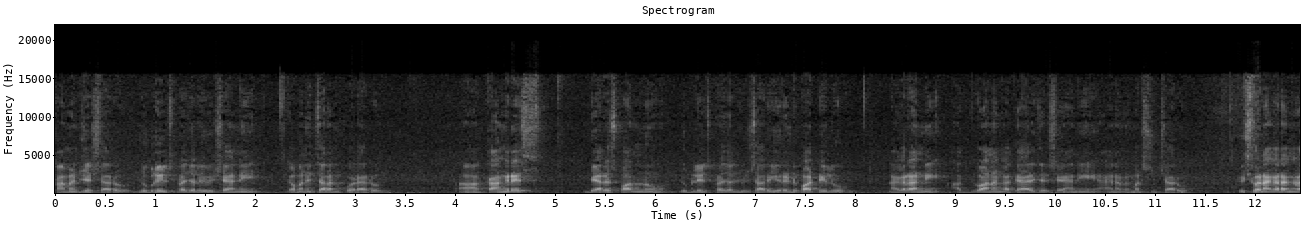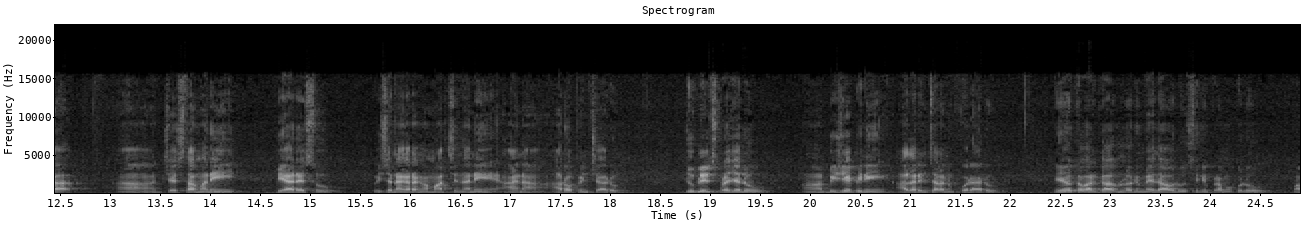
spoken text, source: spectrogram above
కామెంట్ చేశారు. జుబ్లీల్స్ ప్రజలు ఈ విషయాన్ని గమనించాలని కోరారు. కాంగ్రెస్ బీఆర్ఎస్ పాలనను జుబ్లీల్స్ ప్రజలు చూశారు. ఈ రెండు పార్టీలు నగరాన్ని అధ్వానంగా తయారు చేశాయని ఆయన విమర్శించారు. విశ్వనగరంగా చేస్తామని బీఆర్ఎస్ విశ్వనగరంగా మార్చిందని ఆయన ఆరోపించారు. జూబ్లీహిల్స్ ప్రజలు బీజేపీని ఆదరించాలని కోరారు. నియోజకవర్గంలోని మేధావులు సినీ ప్రముఖులు మా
